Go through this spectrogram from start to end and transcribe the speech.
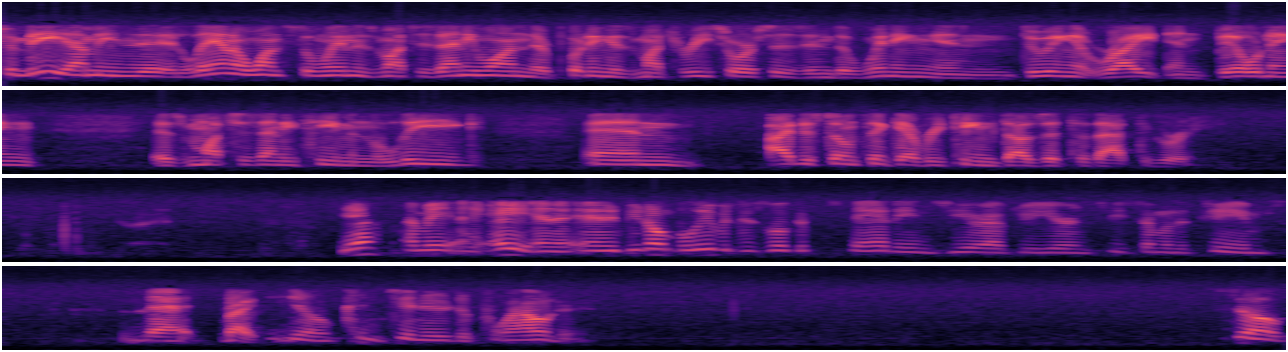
to me, I mean, Atlanta wants to win as much as anyone. They're putting as much resources into winning and doing it right and building as much as any team in the league. And I just don't think every team does it to that degree. Yeah, I mean, hey, and, and if you don't believe it, just look at the standings year after year and see some of the teams that Right. you know continue to flounder. So,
